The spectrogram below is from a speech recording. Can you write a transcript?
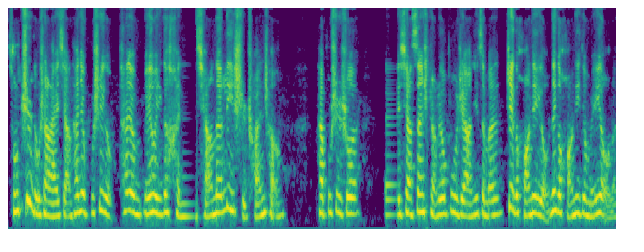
从制度上来讲，它就不是有，它就没有一个很强的历史传承。它不是说，呃，像三省六部这样，你怎么这个皇帝有，那个皇帝就没有了？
